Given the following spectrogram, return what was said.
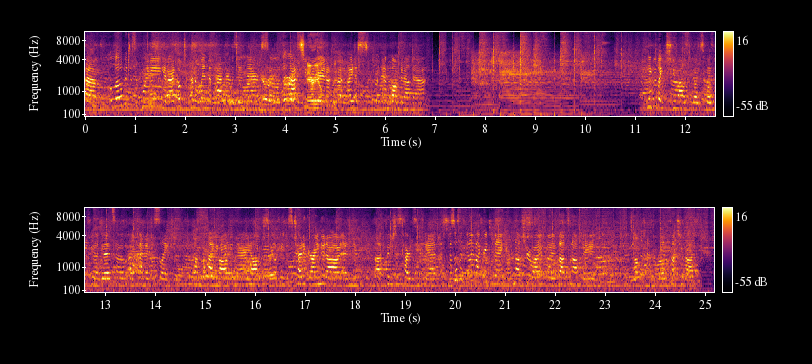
um, a little bit disappointing, and I'd hoped to kind of win the pack I was in there. So the last 200, I, I just am bummed about that. I think like two miles to go, I just wasn't feeling good, so I kind of just like hung behind Molly and Mary. I'm just like, okay, just try to grind it out and uh, finish as hard as you can. I just wasn't feeling that great today. Not sure why, but that's not bad. Top 10 in the world, it's not too bad.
